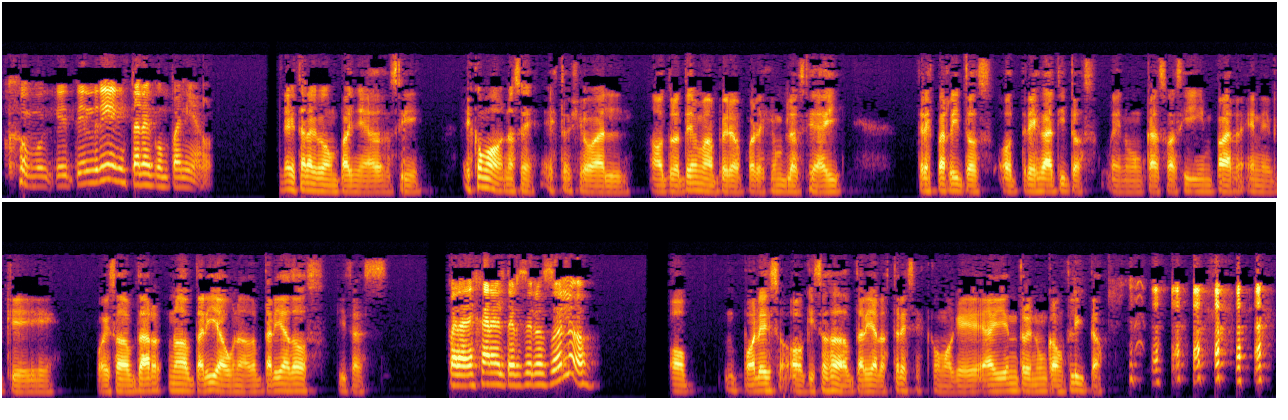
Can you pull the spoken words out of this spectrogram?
Como que tendría que estar acompañado. Tiene que estar acompañado, sí. Es como, no sé, esto lleva al, a otro tema, pero por ejemplo, si hay tres perritos o tres gatitos, en un caso así impar, en el que puedes adoptar, no adoptaría uno, adoptaría dos, quizás. ¿Para dejar al tercero solo? O por eso, o quizás adoptaría los tres, es como que ahí entro en un conflicto.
